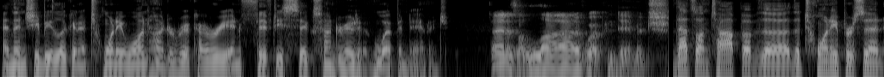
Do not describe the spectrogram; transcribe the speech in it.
And then she'd be looking at 2100 recovery and 5600 weapon damage. That is a lot of weapon damage. That's on top of the the 20%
